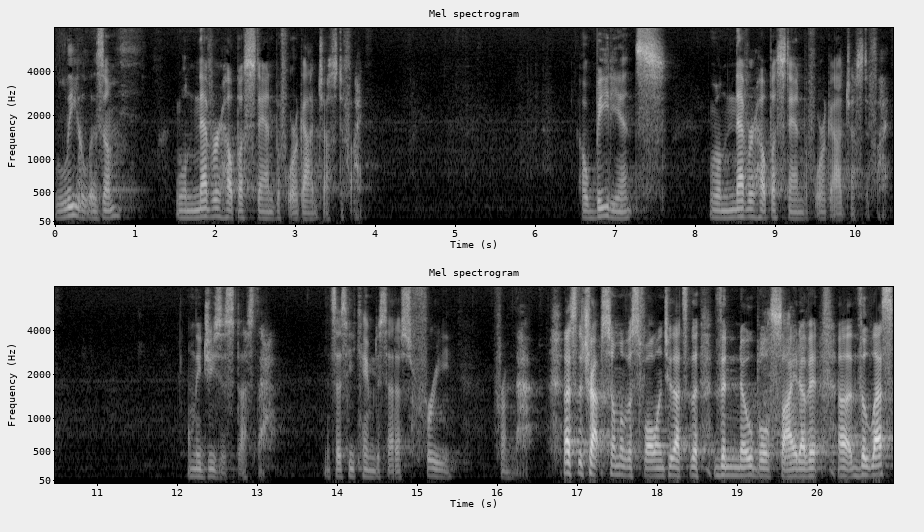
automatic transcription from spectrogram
legalism will never help us stand before God justified. Obedience will never help us stand before God justified. Only Jesus does that. It says he came to set us free from that. That's the trap some of us fall into. That's the, the noble side of it, uh, the less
